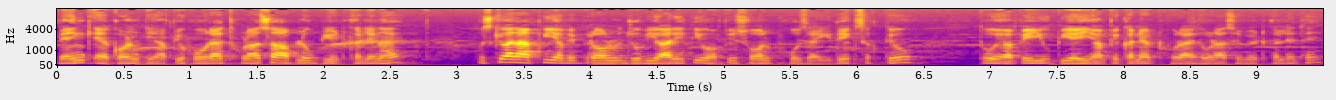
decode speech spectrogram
बैंक अकाउंट यहाँ पे हो रहा है, थोड़ा सा आप लोग वेट कर लेना है। उसके बाद आपकी यहाँ पे प्रॉब्लम जो भी आ रही थी वहाँ पे सॉल्व हो जाएगी। देख सकते हो? तो यहाँ पे यू पी यहाँ पर कनेक्ट हो रहा है, थोड़ा सा वेट कर लेते हैं।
